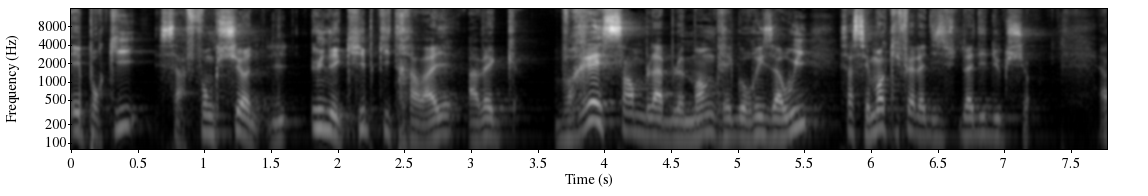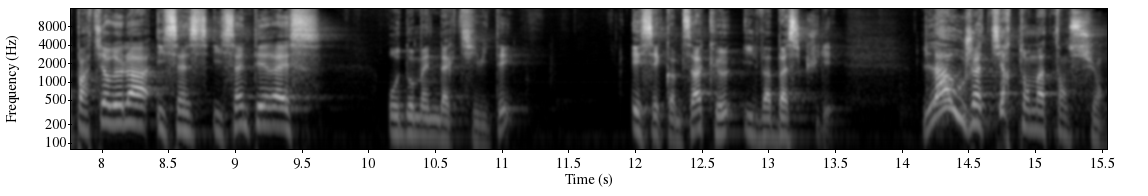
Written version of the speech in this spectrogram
et pour qui ça fonctionne. Une équipe qui travaille avec vraisemblablement Grégory Zawi. Ça, c'est moi qui fais la, déduction. À partir de là, il s'intéresse au domaine d'activité. Et c'est comme ça qu'il va basculer. Là où j'attire ton attention,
